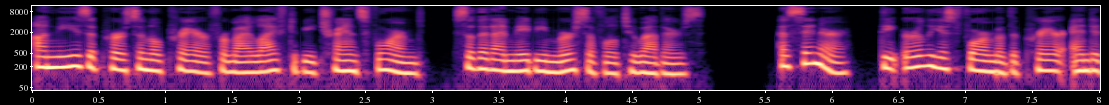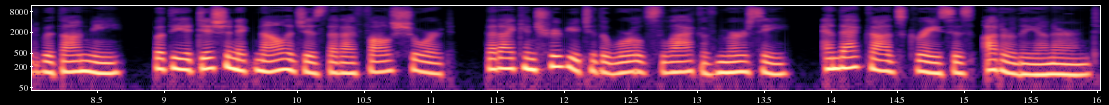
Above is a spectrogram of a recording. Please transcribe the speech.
On me is a personal prayer for my life to be transformed, so that I may be merciful to others. A sinner, the earliest form of the prayer ended with on me, but the addition acknowledges that I fall short, that I contribute to the world's lack of mercy, and that God's grace is utterly unearned.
